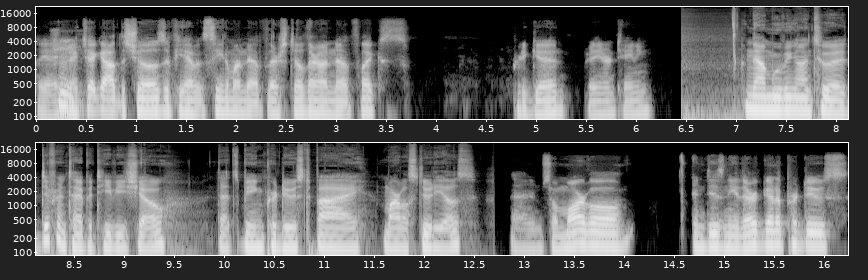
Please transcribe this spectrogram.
So yeah, Hmm. you know, check out the shows if you haven't seen them on Netflix. They're still there on Netflix. Pretty good, pretty entertaining. Now moving on to a different type of TV show that's being produced by Marvel Studios. And so Marvel and Disney, they're going to produce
